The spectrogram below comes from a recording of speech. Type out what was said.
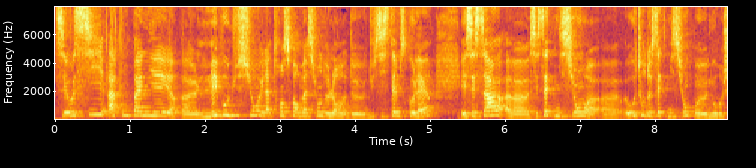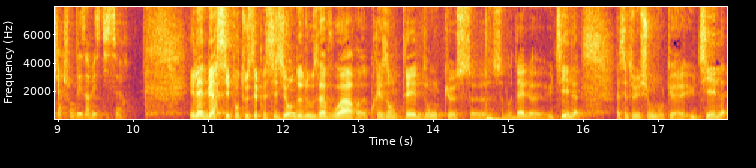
C'est aussi accompagner euh, l'évolution et la transformation du système scolaire. Et c'est ça, euh, c'est cette mission, autour de cette mission que nous recherchons des investisseurs. Hélène, merci pour toutes ces précisions, de nous avoir euh, présenté donc euh, ce, ce modèle euh, utile, cette solution donc utile.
